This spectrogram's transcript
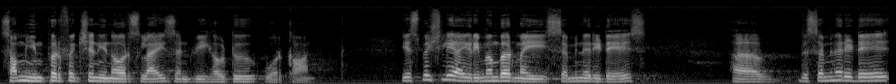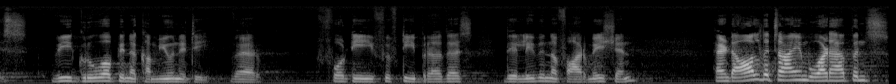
some imperfection in our lives, and we have to work on. Especially, I remember my seminary days. Uh, the seminary days, we grew up in a community where 40, 50 brothers, they live in a formation. And all the time, what happens,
